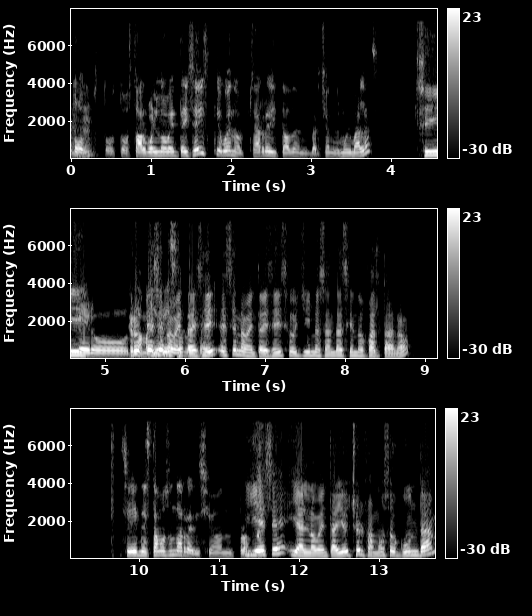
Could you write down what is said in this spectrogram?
Todos, todos, todos, salvo el 96, que bueno, se ha reeditado en versiones muy malas, Sí, pero creo la que ese mayoría se han 96, ese 96 OG nos anda haciendo falta, ¿no? Sí, necesitamos una reedición pronto. Y ese, y al 98 el famoso Gundam.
